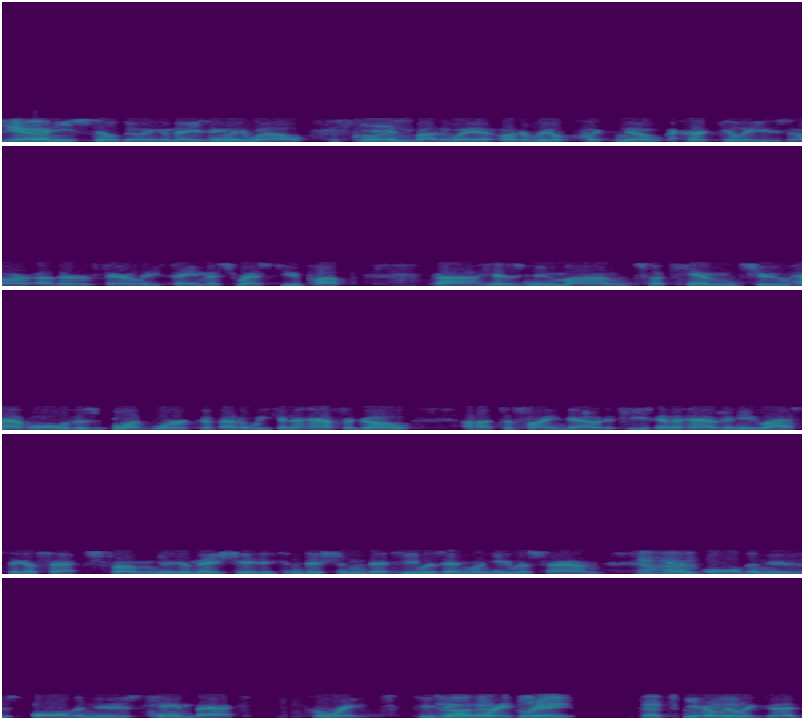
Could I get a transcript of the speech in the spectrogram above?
Yeah. and he's still doing amazingly well. Of course. And by the way, on a real quick note, Hercules, our other fairly famous rescue pup, uh, his new mom took him to have all of his blood work about a week and a half ago uh, to find out if he's going to have any lasting effects from the emaciated condition that he was in when he was found. Uh-huh. And all the news, all the news came back great. He's oh, in great, great. shape. That's Yeah, really good.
